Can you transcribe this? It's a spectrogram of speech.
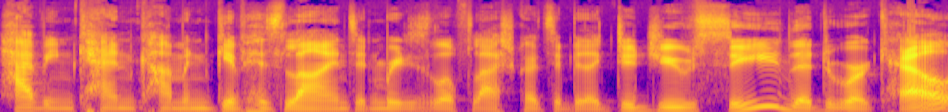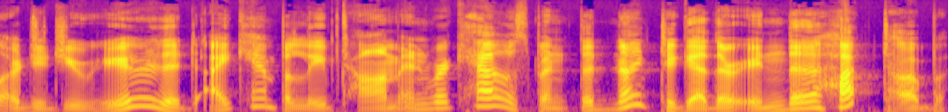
having Ken come and give his lines and read his little flashcards and be like, Did you see that Raquel or did you hear that I can't believe Tom and Raquel spent the night together in the hot tub?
